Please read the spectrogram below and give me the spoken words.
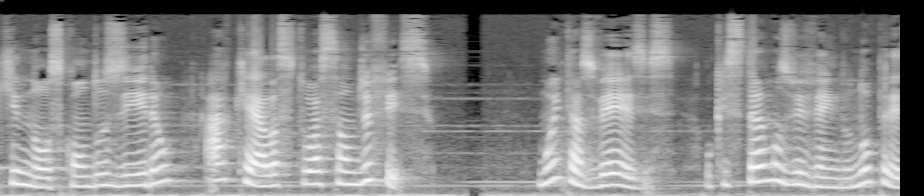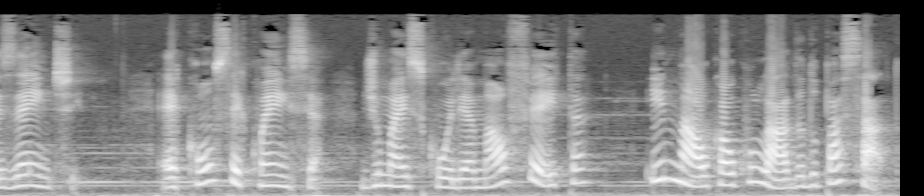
que nos conduziram àquela situação difícil. Muitas vezes, o que estamos vivendo no presente é consequência de uma escolha mal feita e mal calculada do passado.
